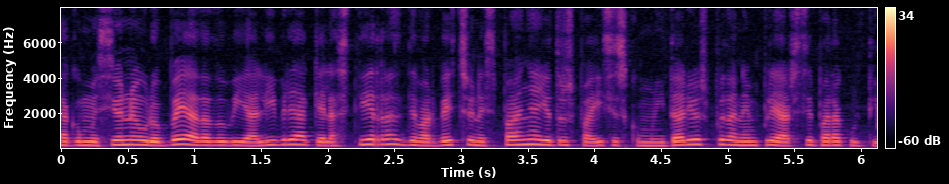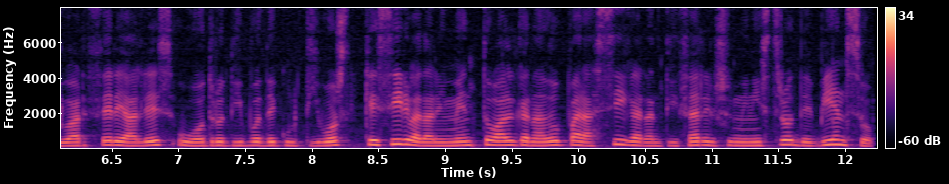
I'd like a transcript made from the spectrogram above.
La Comisión Europea ha dado vía libre a que las tierras de barbecho en España y otros países comunitarios puedan emplearse para cultivar cereales u otro tipo de cultivos que sirva de alimento al ganado para así garantizar el suministro de pienso.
